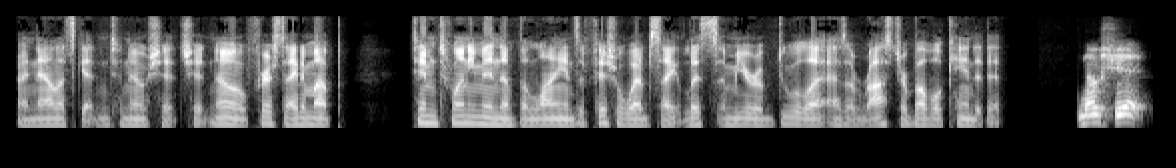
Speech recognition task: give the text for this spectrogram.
All right, now let's get into no shit shit no. First item up Tim Twentyman of the Lions official website lists Ameer Abdullah as a roster bubble candidate. No shit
